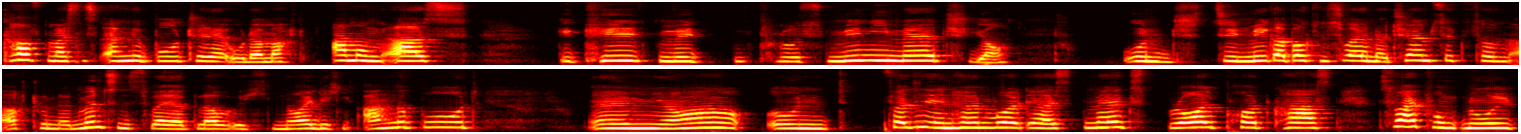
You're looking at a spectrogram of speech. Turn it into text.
kauft meistens Angebote oder macht Among Us, gekillt mit plus Mini-Match, ja. Und 10 Megaboxen, 200 Champs, 6800 Münzen. Das war ja, glaube ich, neulich ein Angebot. Ähm, ja, und falls ihr ihn hören wollt, er heißt Max Brawl Podcast 2.0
